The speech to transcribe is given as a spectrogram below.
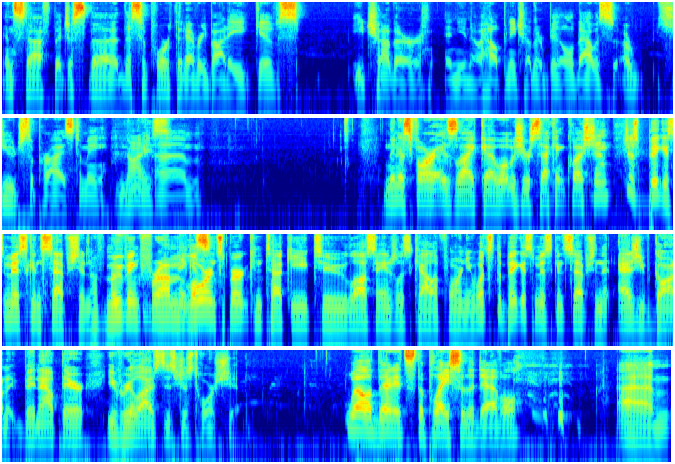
and stuff, but just the the support that everybody gives each other and you know helping each other build that was a huge surprise to me. Nice. Um, and then as far as like, uh, what was your second question? Just biggest misconception of moving from Biggest- Lawrenceburg, Kentucky to Los Angeles, California. What's the biggest misconception that as you've gone been out there, you've realized is just horseshit? Well, then it's the place of the devil. um,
